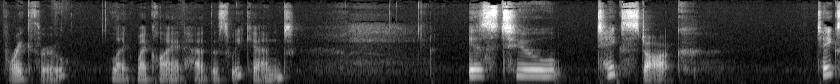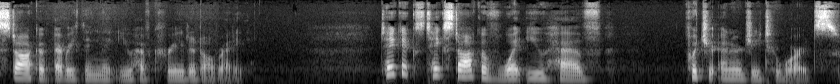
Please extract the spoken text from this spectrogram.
breakthrough, like my client had this weekend, is to take stock. Take stock of everything that you have created already. Take, take stock of what you have put your energy towards.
